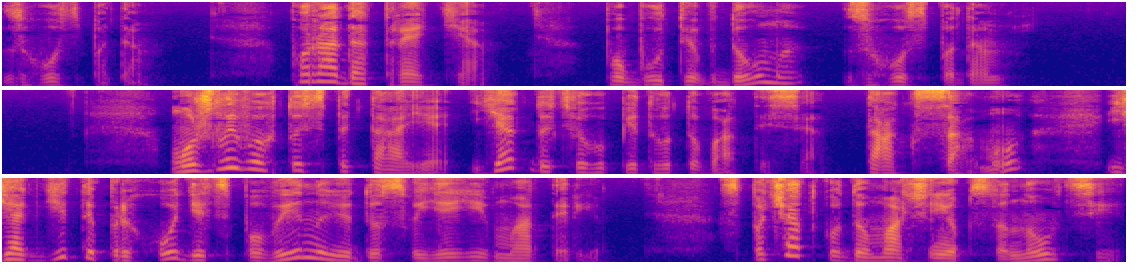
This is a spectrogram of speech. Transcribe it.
з Господом. Порада третя побути вдома з Господом. Можливо, хтось питає, як до цього підготуватися, так само, як діти приходять з повинною до своєї матері. Спочатку в домашній обстановці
